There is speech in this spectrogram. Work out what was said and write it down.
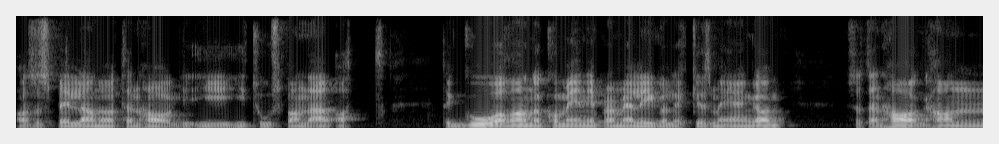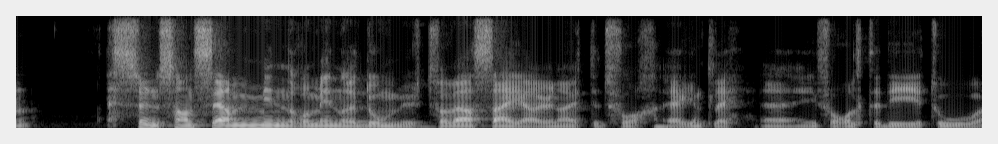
altså spillerne og Ten Hag i, i tospann der, at det går an å komme inn i Premier League og lykkes med en gang. Så Ten Hag, han jeg syns han ser mindre og mindre dum ut for hver seier United får, egentlig, eh, i forhold til de to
